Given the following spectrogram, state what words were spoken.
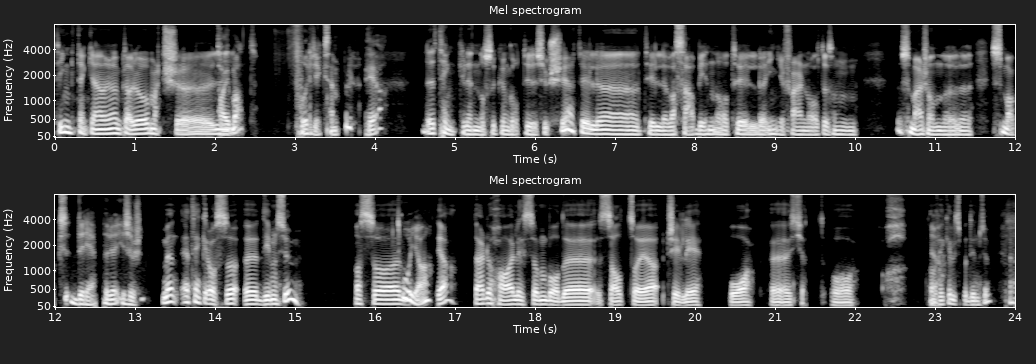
ting, tenker jeg. Den klarer å matche Thaimat. For eksempel. Ja. Det tenker den også kunne gått til sushi, til, eh, til wasabien og til ingefæren og alt det som, som er sånn eh, smaksdrepere i sushien. Men jeg tenker også uh, dim sum. Altså Å ja. Ja, der du har liksom både salt, soya, chili og uh, kjøtt og Åh, nå Ja. fikk jeg lyst på dim sum. Ja.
